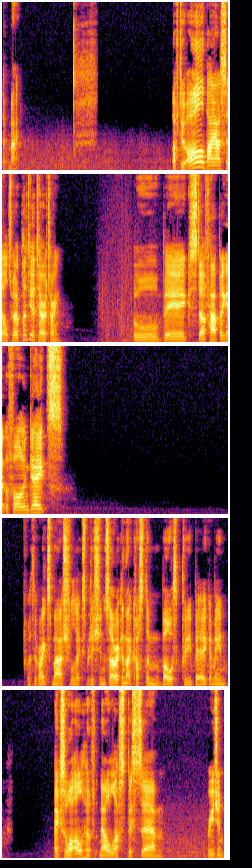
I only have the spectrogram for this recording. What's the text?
Never mind. Off to all by ourselves. We have plenty of territory. Ooh, big stuff happening at the Fallen Gates. With the Reichsmarschall expedition. So I reckon that cost them both pretty big. I mean, Hexoatl have now lost this um, region.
